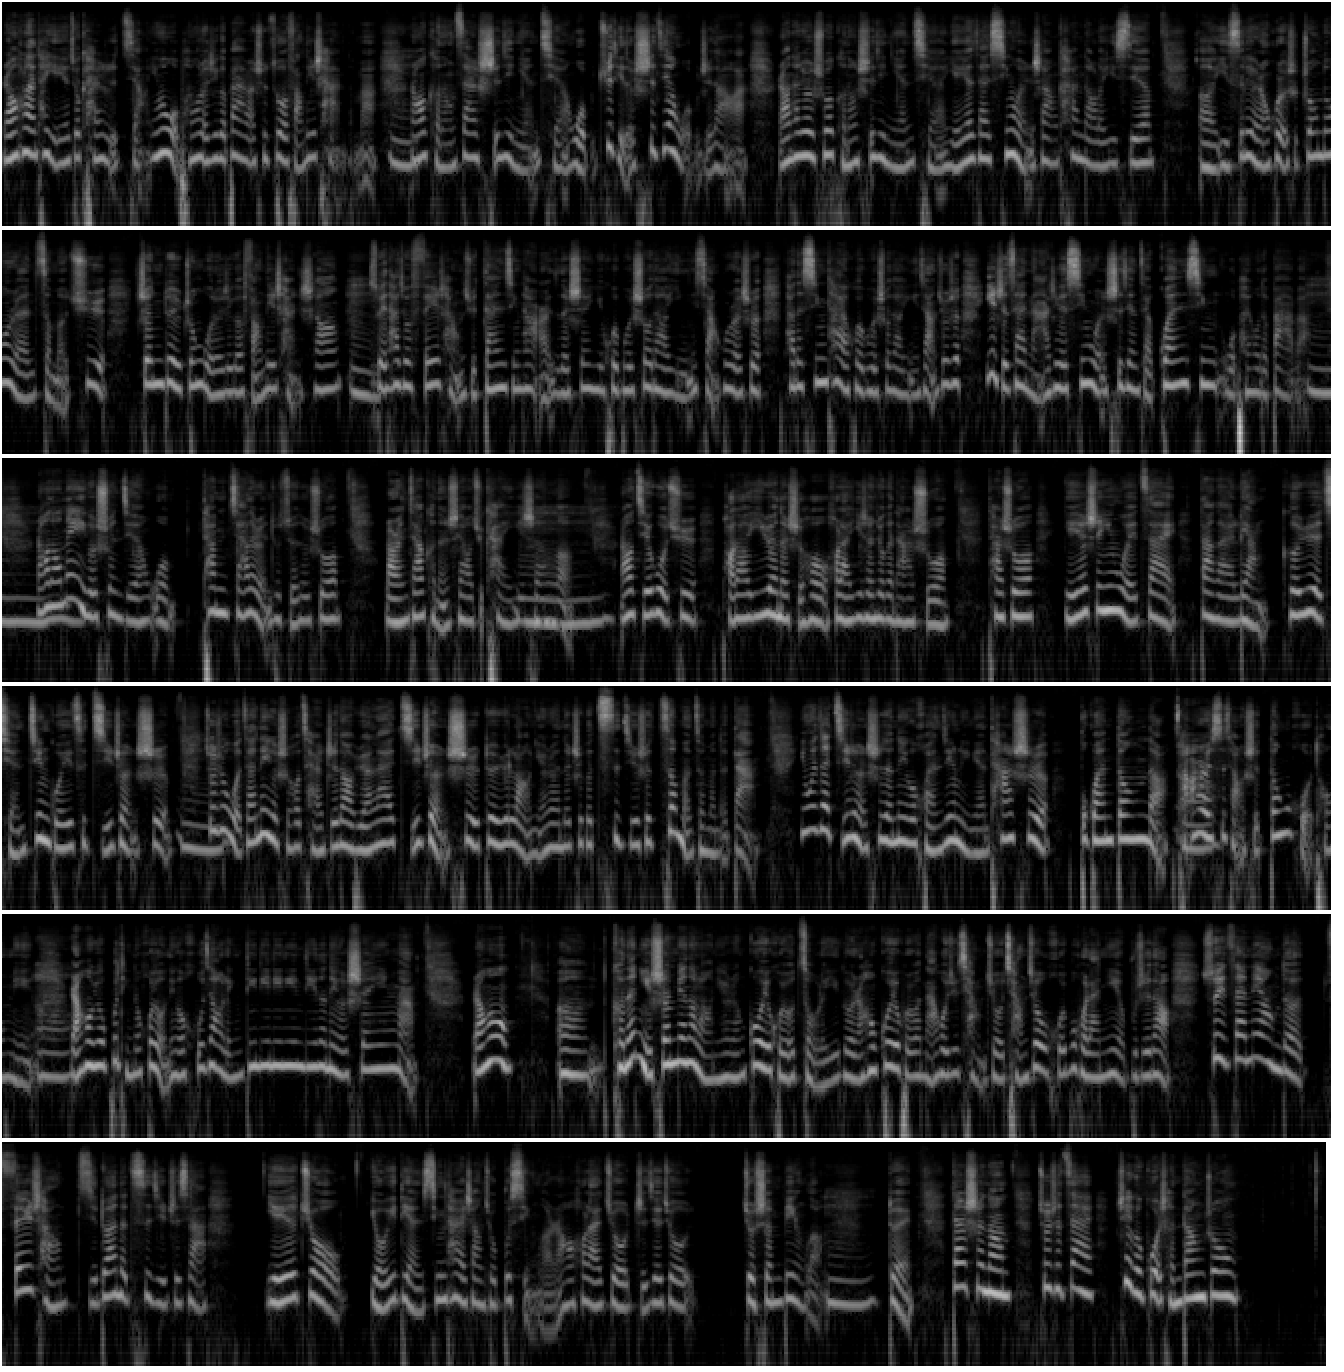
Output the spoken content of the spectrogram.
然后后来他爷爷就开始讲，因为我朋友的这个爸爸是做房地产的嘛，嗯，然后可能在十几年前，我具体的事件我不知道啊。然后他就说，可能十几年前，爷爷在新闻上看到了一些，呃，以色列人或者是中东人怎么去针对中国的这个房地产商，嗯，所以他就非常去担心他儿子的生意会不会受到影响，或者是他的心态会不会受到影响，就是一直在拿这个新闻事件在关心我朋友的爸爸。嗯，然后到那一个瞬间，我他们家的人就觉得说，老人家可能是要去看医生了。嗯。然后结果去跑到医院的时候，后来医生就跟他说，他说爷爷是因为在大概两个月前进过一次急诊室，嗯，就是我在那个时候才知道，原来急诊室对于老年人的这个刺激是这么这么的大，因为在急诊室的那个环境里面，它是不关灯的，它哦二十四小时灯火通明，嗯，然后又不停的会有那个呼叫铃叮叮叮叮叮的那个声音嘛，然后。嗯，可能你身边的老年人过一会儿又走了一个，然后过一会儿又拿回去抢救，抢救回不回来你也不知道，所以在那样的非常极端的刺激之下，爷爷就有一点心态上就不行了，然后后来就直接就就生病了。嗯对，但是呢，就是在这个过程当中，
